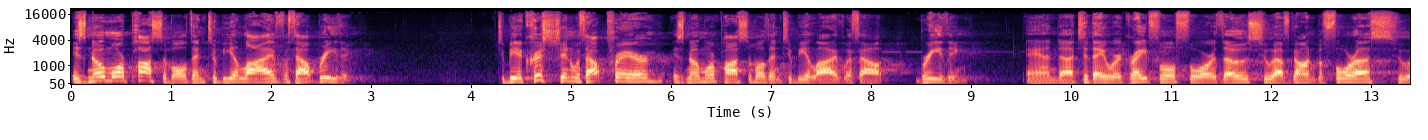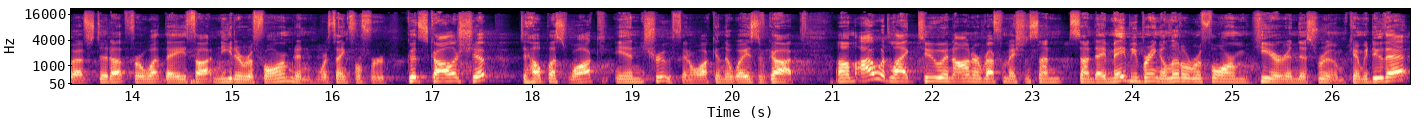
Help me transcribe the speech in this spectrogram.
is no more possible than to be alive without breathing. To be a Christian without prayer is no more possible than to be alive without breathing. And uh, today we're grateful for those who have gone before us, who have stood up for what they thought needed reformed, and we're thankful for good scholarship to help us walk in truth and walk in the ways of God. Um, I would like to, in honor of Reformation Sun- Sunday, maybe bring a little reform here in this room. Can we do that?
